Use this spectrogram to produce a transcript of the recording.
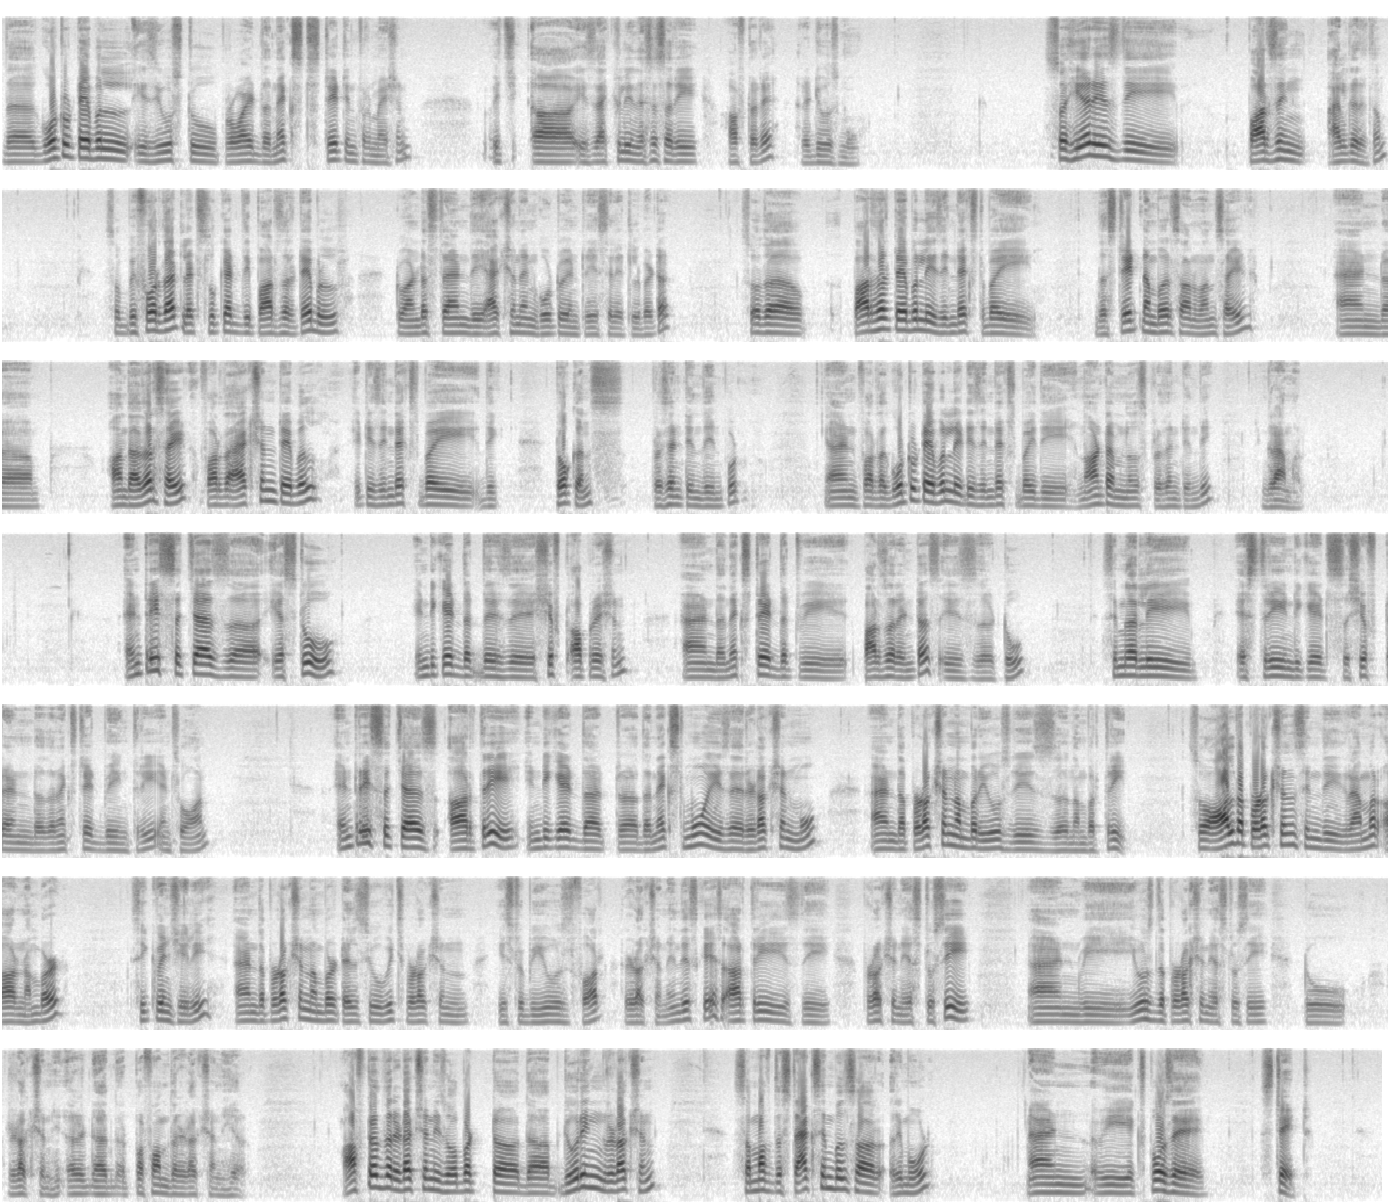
The go to table is used to provide the next state information which uh, is actually necessary after a reduce move. So, here is the parsing algorithm. So, before that let us look at the parser table to understand the action and go to entries a little better. So, the parser table is indexed by the state numbers on one side and uh, on the other side for the action table it is indexed by the tokens present in the input and for the go to table it is indexed by the non terminals present in the grammar. Entries such as uh, S2 indicate that there is a shift operation and the next state that we parser enters is uh, 2. Similarly, S3 indicates a shift and the next state being 3 and so on. Entries such as R3 indicate that uh, the next move is a reduction move and the production number used is uh, number 3. So, all the productions in the grammar are numbered sequentially and the production number tells you which production is to be used for reduction. In this case R3 is the production S to C and we use the production S to C to reduction uh, perform the reduction here. After the reduction is over, but uh, the during reduction some of the stack symbols are removed and we expose a state.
